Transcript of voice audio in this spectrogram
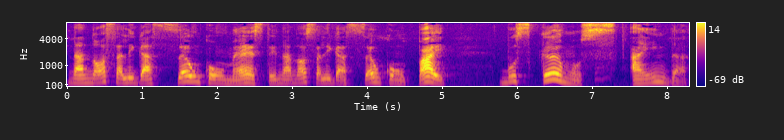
na nossa ligação com o Mestre, na nossa ligação com o Pai, buscamos ainda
